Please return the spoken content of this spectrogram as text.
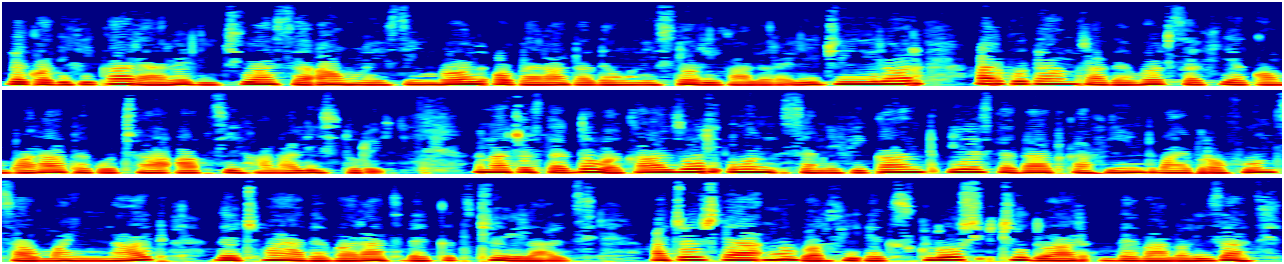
Decodificarea religioasă a unui simbol operată de un istoric al religiilor ar putea într-adevăr să fie comparată cu cea a psihanalistului. În aceste două cazuri, un semnificant este dat ca fiind mai profund sau mai înalt, deci mai adevărat decât ceilalți. Aceștia nu vor fi excluși, ci doar devalorizați.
